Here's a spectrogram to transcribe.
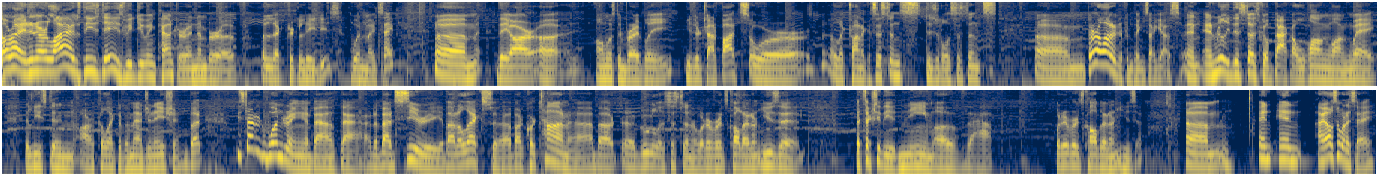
All right, in our lives these days, we do encounter a number of electric ladies, one might say. Um, they are uh, almost invariably either chatbots or electronic assistants, digital assistants. Um, there are a lot of different things, I guess. And, and really, this does go back a long, long way, at least in our collective imagination. But we started wondering about that, about Siri, about Alexa, about Cortana, about uh, Google Assistant or whatever it's called. I don't use it. That's actually the name of the app. Whatever it's called, I don't use it. Um, and and I also want to say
